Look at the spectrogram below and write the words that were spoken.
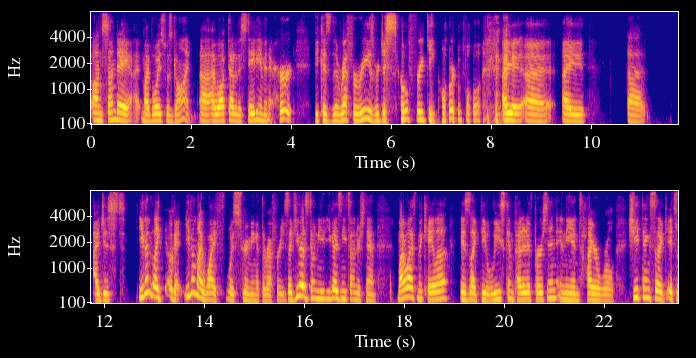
on Sunday, my voice was gone. Uh, I walked out of the stadium and it hurt because the referees were just so freaking horrible. I, uh, I, uh, I just even like okay, even my wife was screaming at the referees. Like you guys don't need, you guys need to understand. My wife Michaela is like the least competitive person in the entire world. She thinks like it's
